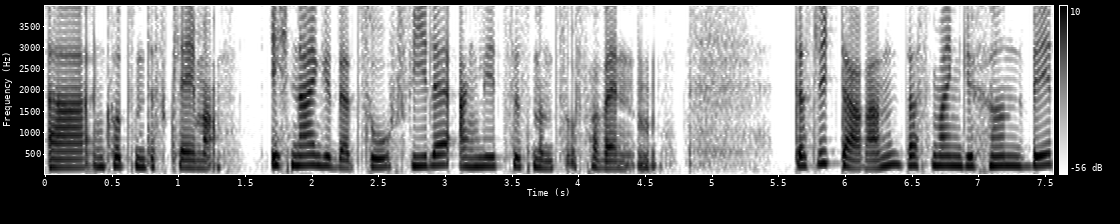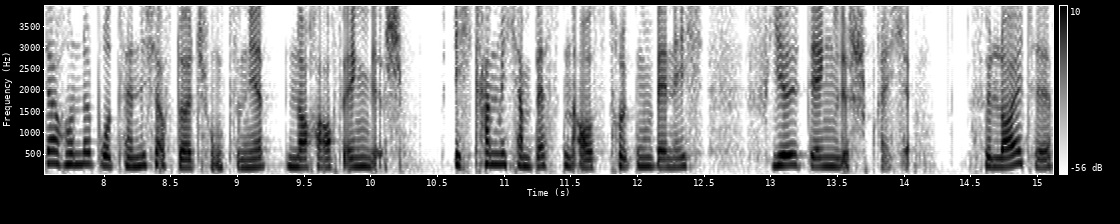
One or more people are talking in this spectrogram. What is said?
äh, einen kurzen Disclaimer. Ich neige dazu, viele Anglizismen zu verwenden. Das liegt daran, dass mein Gehirn weder hundertprozentig auf Deutsch funktioniert, noch auf Englisch. Ich kann mich am besten ausdrücken, wenn ich viel Denglisch spreche. Für Leute,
